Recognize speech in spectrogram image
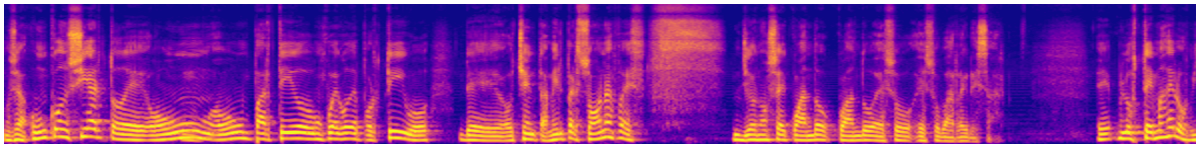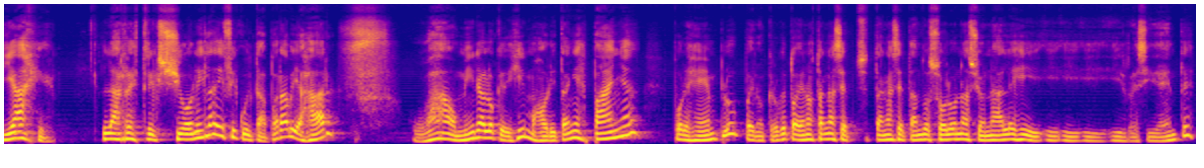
o sea, un concierto de, o, un, mm. o un partido, un juego deportivo de 80 mil personas, pues yo no sé cuándo, cuándo eso, eso va a regresar. Eh, los temas de los viajes, las restricciones y la dificultad para viajar. Wow, mira lo que dijimos. Ahorita en España, por ejemplo, bueno, creo que todavía no están, están aceptando solo nacionales y, y, residentes,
